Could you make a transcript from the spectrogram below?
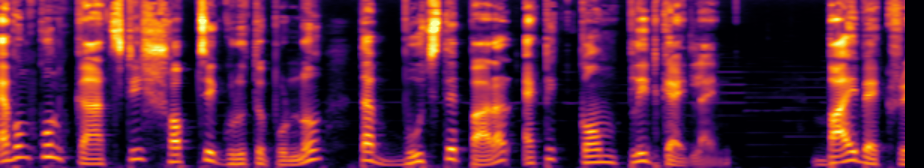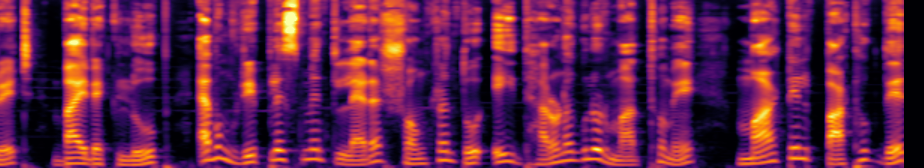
এবং কোন কাজটি সবচেয়ে গুরুত্বপূর্ণ তা বুঝতে পারার একটি complete guideline buyback rate buyback loop এবং রিপ্লেসমেন্ট ল্যাডার সংক্রান্ত এই ধারণাগুলোর মাধ্যমে মার্টেল পাঠকদের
